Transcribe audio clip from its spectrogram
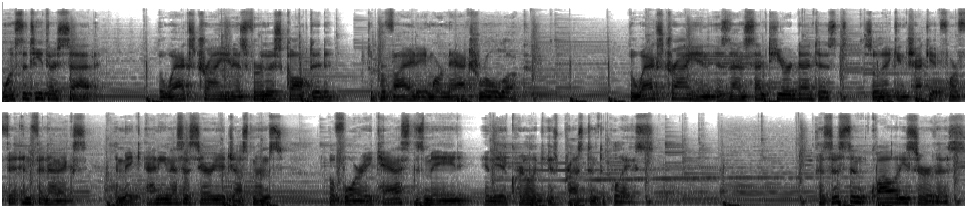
Once the teeth are set, the wax try-in is further sculpted to provide a more natural look. The wax try-in is then sent to your dentist so they can check it for fit and phonetics and make any necessary adjustments before a cast is made and the acrylic is pressed into place. Consistent quality service,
